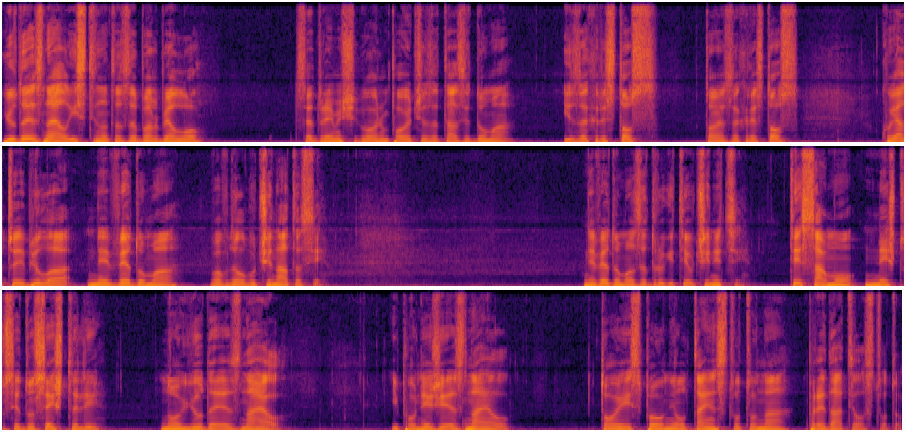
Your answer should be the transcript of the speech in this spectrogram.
Юда е знаел истината за Барбело, след време ще говорим повече за тази дума, и за Христос, т.е. за Христос, която е била неведома в дълбочината си. Неведома за другите ученици. Те само нещо се досещали, но Юда е знаел. И понеже е знаел, той е изпълнил таинството на предателството.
